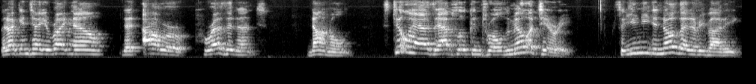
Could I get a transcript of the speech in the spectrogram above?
But I can tell you right now that our president, Donald, still has absolute control of the military. So you need to know that, everybody.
